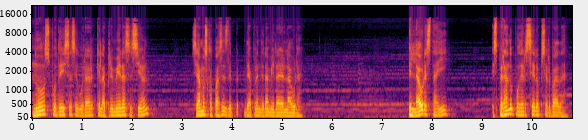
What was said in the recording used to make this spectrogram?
No os podéis asegurar que la primera sesión seamos capaces de, de aprender a mirar el aura. El aura está ahí, esperando poder ser observada.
